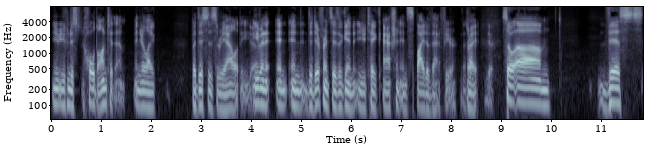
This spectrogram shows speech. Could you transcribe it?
You, you can just hold on to them, and you're like, but this is the reality. Yeah. Even and and the difference is again, you take action in spite of that fear, right? Yeah. So, um, this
